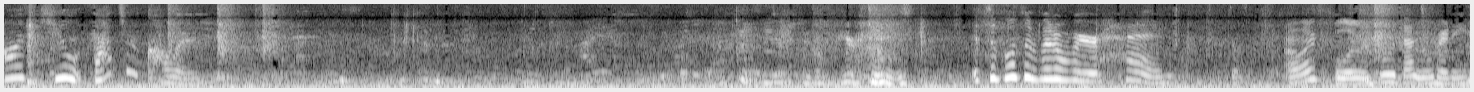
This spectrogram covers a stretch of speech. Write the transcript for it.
Oh, it's cute. That's your color. It's supposed to fit over your head. I like blue. Ooh, that's too. pretty.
